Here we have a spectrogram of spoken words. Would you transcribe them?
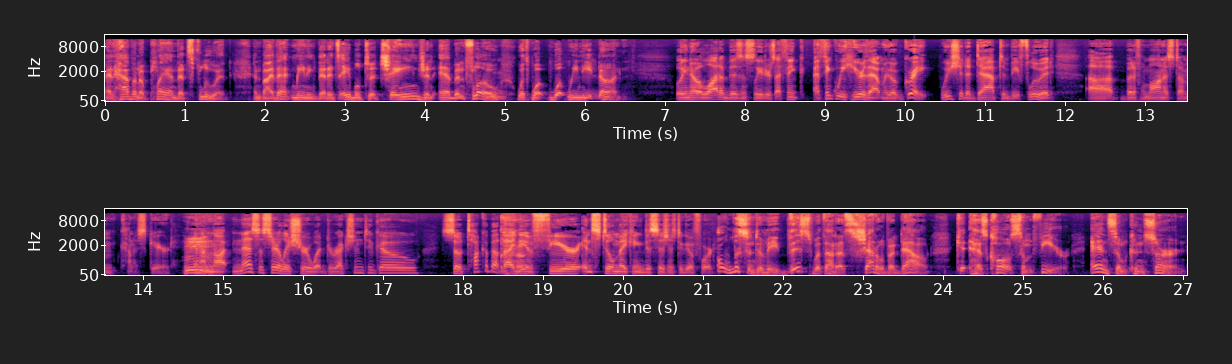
and having a plan that's fluid. And by that meaning that it's able to change and ebb and flow mm-hmm. with what, what we need done. Well, you know, a lot of business leaders, I think, I think we hear that and we go, "Great, we should adapt and be fluid." Uh, but if I'm honest, I'm kind of scared, mm. and I'm not necessarily sure what direction to go. So, talk about the idea of fear and still making decisions to go forward. Oh, listen to me. This, without a shadow of a doubt, has caused some fear and some concern.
